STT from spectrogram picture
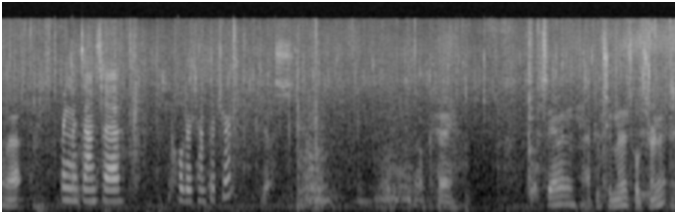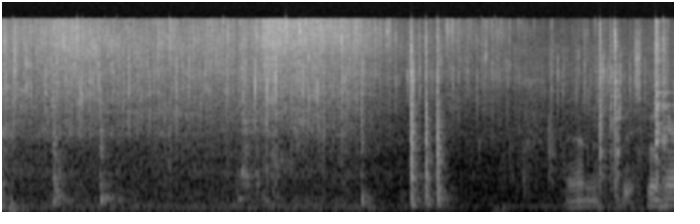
on that. bring that down to a colder temperature. Yes. Okay. Salmon, after two minutes, we'll turn it. And get a spoon here.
